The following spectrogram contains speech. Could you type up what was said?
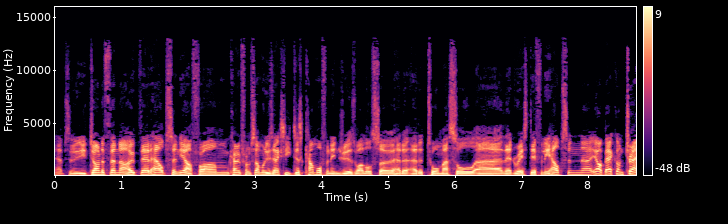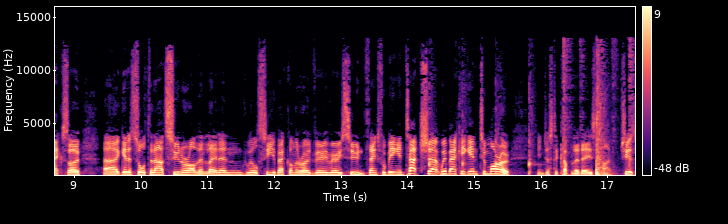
Absolutely, Jonathan. I hope that helps. And yeah, from coming from someone who's actually just come off an injury as well, also had a had a tore muscle. Uh, that rest definitely helps. And uh, yeah, back on track. So uh, get it sorted out sooner rather than later, and we'll see you back on the road very very soon. Thanks for being in touch. Uh, we're back again tomorrow in just a couple of days' time. Cheers.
